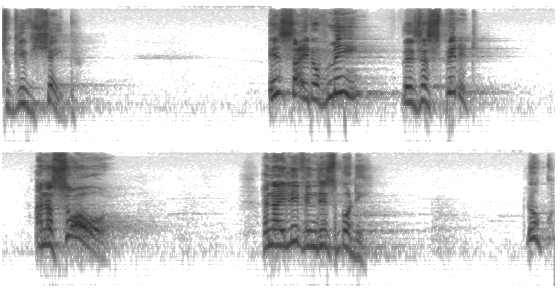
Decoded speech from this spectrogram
to give shape. Inside of me, there's a spirit and a soul. And I live in this body. Look,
